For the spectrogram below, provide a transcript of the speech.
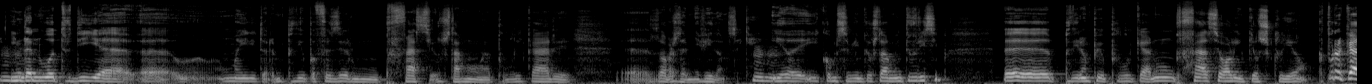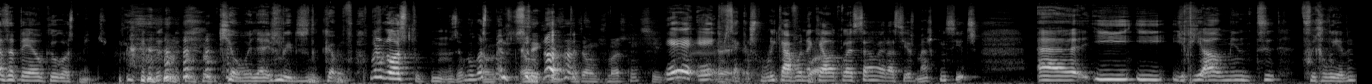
Ainda no outro dia, eh, uma editora me pediu para fazer um prefácio, eles estavam a publicar eh, as obras da minha vida, não sei o quê. E, eh, e como sabiam que eu gostava muito Veríssimo, Uh, pediram para eu publicar um prefácio ao livro que eles escolheram, que por acaso até é o que eu gosto menos, que é o Olheiros Lidos do Campo. Mas gosto, mas é o que eu gosto menos. É um, dos- é um dos mais conhecidos. É, é, por isso é que eles publicavam naquela coleção, era assim os mais conhecidos. Ah, e, e- e realmente fui reler,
